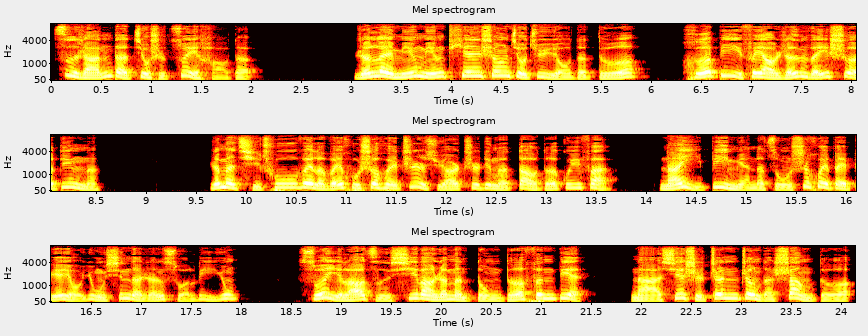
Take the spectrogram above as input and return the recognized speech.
自然的就是最好的。人类明明天生就具有的德，何必非要人为设定呢？人们起初为了维护社会秩序而制定的道德规范，难以避免的总是会被别有用心的人所利用。所以老子希望人们懂得分辨哪些是真正的上德，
